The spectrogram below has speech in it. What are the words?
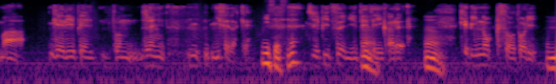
まあ、ゲイリー・ペイトン12 2世だっけ ?2 世ですね。?GP2 に出ていかれ、うん。ケビン・ノックスを取り、うん。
